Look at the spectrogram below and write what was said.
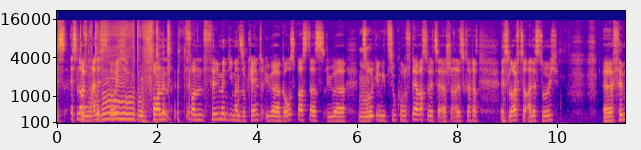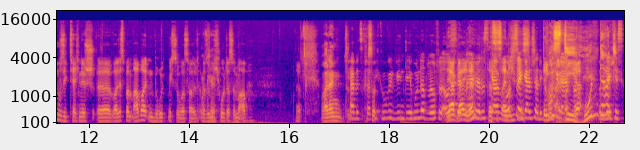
Es, es läuft alles durch von, von Filmen, die man so kennt, über Ghostbusters, über hm. Zurück in die Zukunft, ja, was du jetzt ja schon alles gesagt hast. Es läuft so alles durch. Äh, Filmmusiktechnisch, äh, weil es beim Arbeiten beruhigt mich sowas halt. Also okay. mich holt das immer ab. Ja. Weil dann, ich habe jetzt gerade so, gegoogelt, wie ein D100-Würfel aussieht, ja, geil, ne? weil mir das, das vorstellen kann. Ich Ding. Was, D100? welches,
